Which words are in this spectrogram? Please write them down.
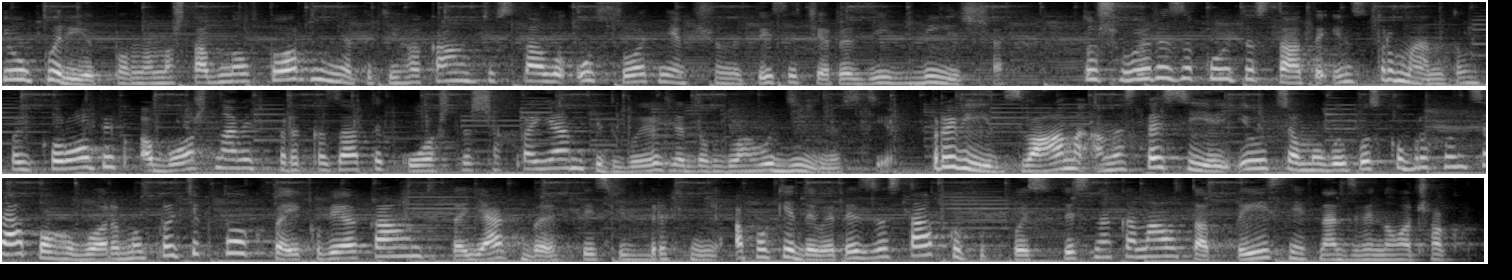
І у період повномасштабного вторгнення таких акаунтів стало у сотні, якщо не тисячі разів більше. Тож ви ризикуєте стати інструментом фейкоробів або ж навіть переказати кошти шахраям під виглядом благодійності. Привіт, з вами Анастасія, і у цьому випуску брехунця поговоримо про TikTok, фейкові акаунти та як берегтись від брехні. А поки дивитесь заставку, підписуйтесь на канал та тисніть на дзвіночок.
